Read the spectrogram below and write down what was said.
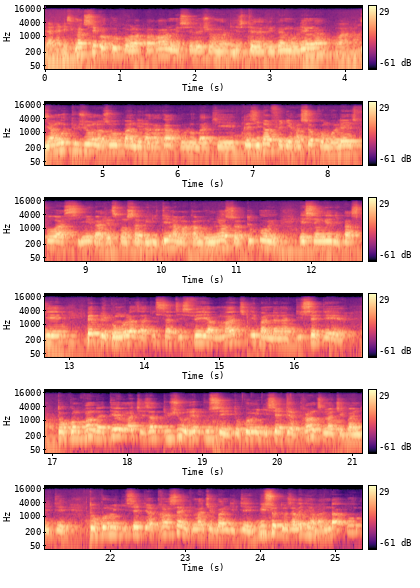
l'analyse. Merci beaucoup pour la parole, monsieur le journaliste Ruben Moulenga. Ouais, yango toujours nazobandelaka kaka koloba ke président fédération congolaise faut assumer baresponsabilité na makambo nyonso surtout oyo esengeli parce que peuple congolais azalaki satisfait ya match ebanda na 17 heures. Tocomprendre te match eza toujours repoussé. Tokomi 17 heures 30 match ebandi te tokomi 17 heures 35 match ebandi te biso tozalaki na bandako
